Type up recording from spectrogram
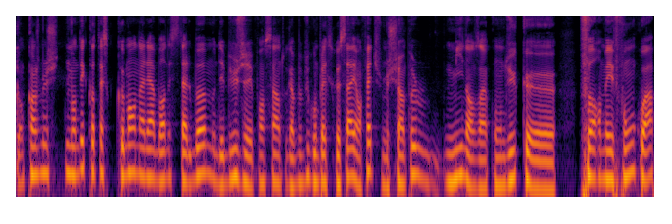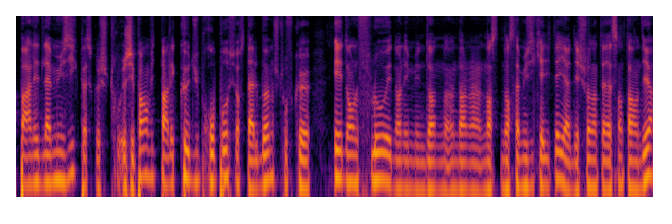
Quand, quand je me suis demandé quand est-ce, comment on allait aborder cet album, au début, j'avais pensé à un truc un peu plus complexe que ça. Et en fait, je me suis un peu mis dans un conduit que forme et fond, quoi. Parler de la musique, parce que je trouve, j'ai pas envie de parler que du propos sur cet album. Je trouve que, et dans le flow, et dans, les, dans, dans, dans, sa musicalité, il y a des choses intéressantes à en dire.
